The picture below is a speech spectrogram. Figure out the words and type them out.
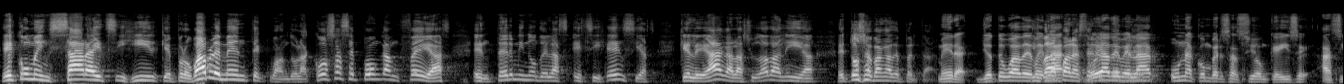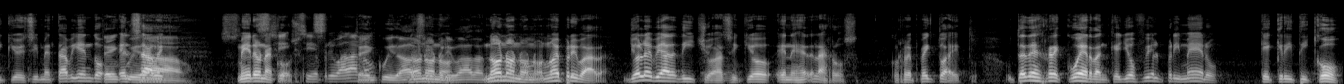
Es comenzar a exigir que probablemente cuando las cosas se pongan feas en términos de las exigencias que le haga la ciudadanía, entonces van a despertar. Mira, yo te voy a va a develar, voy a PRM. develar una conversación que hice a Siquio. Y si me está viendo, Ten él cuidado. sabe. Mira una Sí, cosa. Si es privada, Ten no. cuidado, No, si no, es no. privada, no, no, no, no, no es privada. Yo le había dicho a Siquio NG de la Rosa con respecto a esto. Ustedes recuerdan que yo fui el primero que criticó.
